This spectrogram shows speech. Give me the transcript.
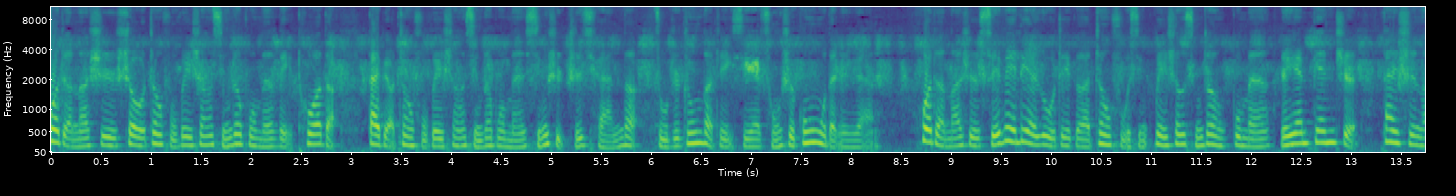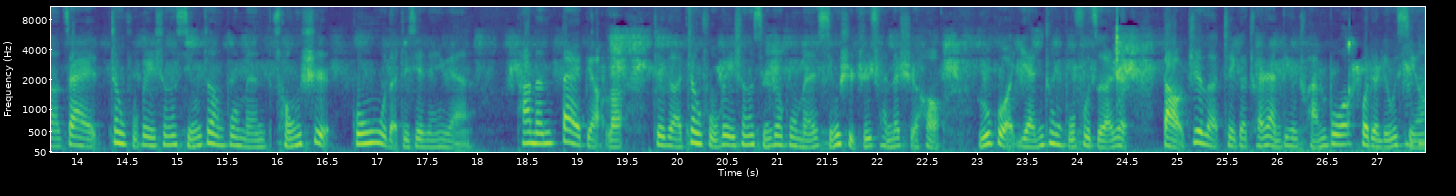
或者呢是受政府卫生行政部门委托的，代表政府卫生行政部门行使职权的组织中的这些从事公务的人员，或者呢是虽未列入这个政府行卫生行政部门人员编制，但是呢在政府卫生行政部门从事公务的这些人员。他们代表了这个政府卫生行政部门行使职权的时候，如果严重不负责任，导致了这个传染病传播或者流行，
